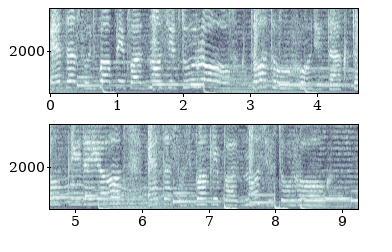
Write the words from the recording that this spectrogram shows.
Эта судьба преподносит урок. Кто-то уходит, а кто предает? Эта судьба преподносит урок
